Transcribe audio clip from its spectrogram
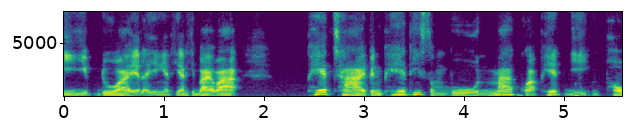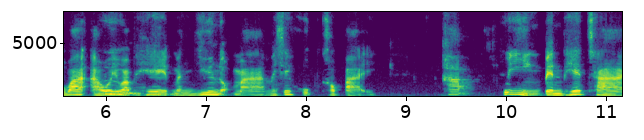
อียิปต์ด้วยอะไรอย่างเงี้ยที่อธิบายว่า เพศชายเป็นเพศที่สมบูรณ์มากกว่าเพศหญิง เพราะว่าอวัยวะอืมเพศมันยื่นออกมา ไม่ใช่หุบเข้าไป ครับ ผู้หญิงเป็นเพศชาย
